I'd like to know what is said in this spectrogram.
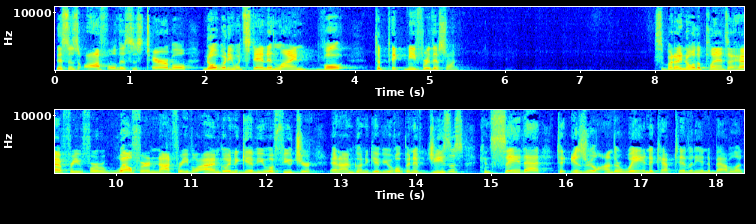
This is awful, this is terrible. Nobody would stand in line vote to pick me for this one." But I know the plans I have for you for welfare and not for evil. I'm going to give you a future and I'm going to give you hope. And if Jesus can say that to Israel on their way into captivity into Babylon,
